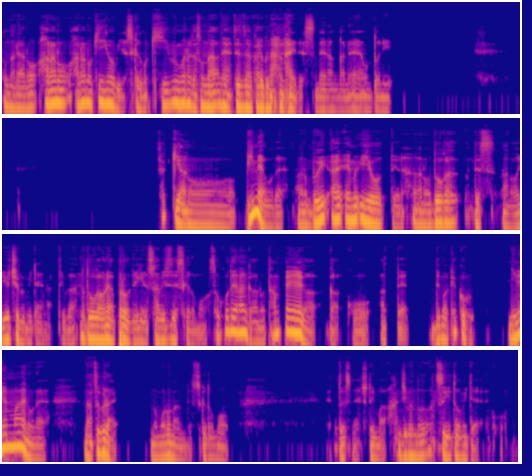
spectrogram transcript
そんなね、あの、花の、花の金曜日ですけども、気分はなんかそんなね、全然明るくならないですね。なんかね、本当に。さっきあの、ビメオで、あの VIMEO っていうね、あの動画です。あの YouTube みたいなっていうか、の動画をね、アップロードできるサービスですけども、そこでなんかあの短編映画がこうあって、で、まあ結構2年前のね、夏ぐらいのものなんですけども、とですね、ちょっと今 自分のツイートを見て、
